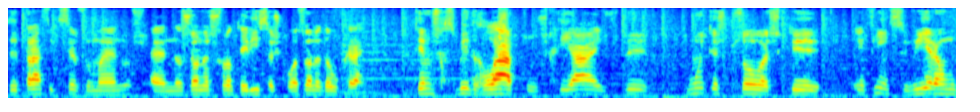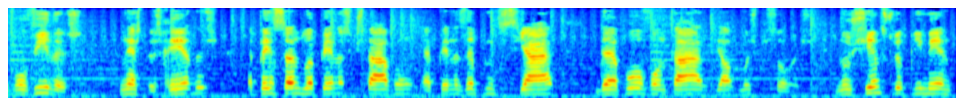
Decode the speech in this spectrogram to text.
de tráfico de seres humanos eh, nas zonas fronteiriças com a zona da Ucrânia. Temos recebido relatos reais de muitas pessoas que, enfim, se viram envolvidas nestas redes, pensando apenas que estavam apenas a beneficiar da boa vontade de algumas pessoas. Nos centros de acolhimento,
